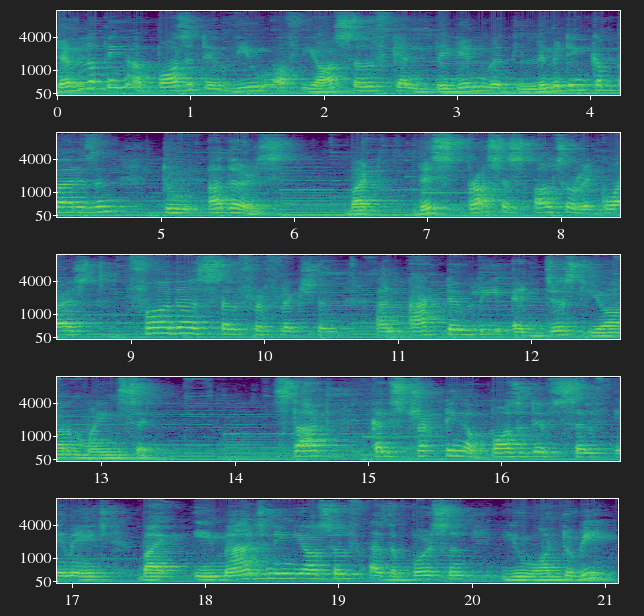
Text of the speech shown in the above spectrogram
Developing a positive view of yourself can begin with limiting comparison to others, but this process also requires further self-reflection and actively adjust your mindset. Start constructing a positive self-image by imagining yourself as the person you want to be.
